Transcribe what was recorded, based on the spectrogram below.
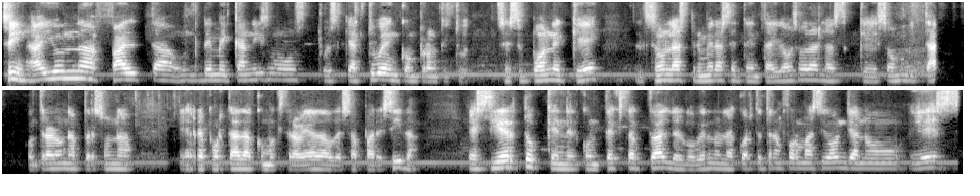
Sí, hay una falta de mecanismos pues, que actúen con prontitud. Se supone que son las primeras 72 horas las que son vitales para encontrar a una persona eh, reportada como extraviada o desaparecida. Es cierto que en el contexto actual del gobierno en la Cuarta Transformación ya no es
